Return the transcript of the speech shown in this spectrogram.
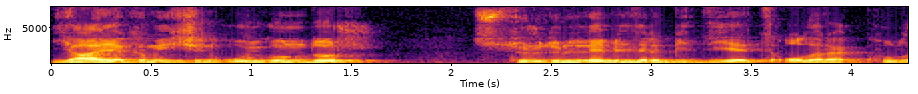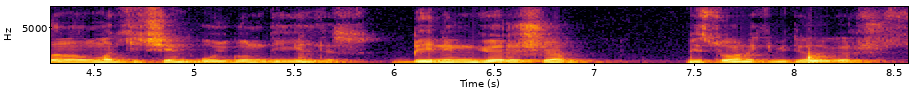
Yağ yakımı için uygundur. sürdürülebilir bir diyet olarak kullanılmak için uygun değildir. Benim görüşüm bir sonraki videoda görüşürüz.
